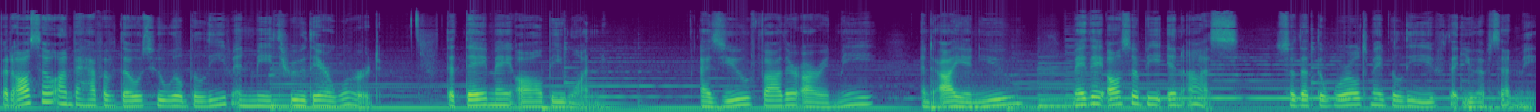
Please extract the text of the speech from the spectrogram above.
but also on behalf of those who will believe in me through their word, that they may all be one. As you, Father, are in me, and I in you, may they also be in us, so that the world may believe that you have sent me.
